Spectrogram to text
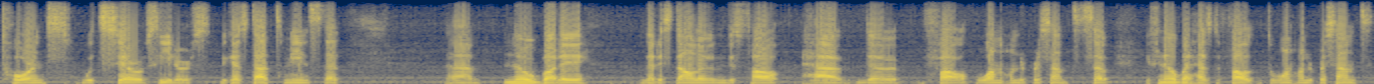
torrents with zero seeders because that means that um, nobody that is downloading this file have the file 100% so if nobody has the file to 100%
